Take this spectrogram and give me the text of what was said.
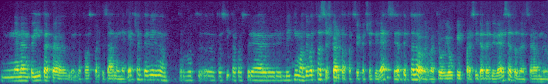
nemenka įtaka, Lietuvos partizanai netiek čia apie Vilnių, turbūt e, tos įtakos turėjo ir, ir, ir veikimo, tai va tas iš karto toksai, kad čia diversija ir taip toliau, ir va jau, jau kaip prasideda diversija, tada atsiranda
